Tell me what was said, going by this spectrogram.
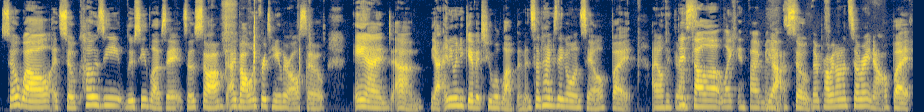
so well. It's so cozy. Lucy loves it. It's so soft. I bought one for Taylor also. And um, yeah, anyone you give it to will love them. And sometimes they go on sale, but I don't think they're. They on sell out like in five minutes. Yeah, so they're probably not on sale right now, but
